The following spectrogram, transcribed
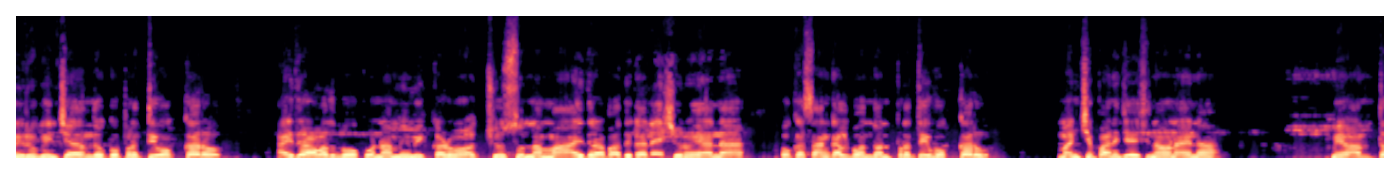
నిరూపించేందుకు ప్రతి ఒక్కరూ హైదరాబాద్ పోకుండా మేము ఇక్కడ చూస్తున్నాం మా హైదరాబాద్ గణేశుని అన్న ఒక సంకల్పంతో ప్రతి ఒక్కరూ మంచి పని చేసినాం నాయన. మేము అంత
